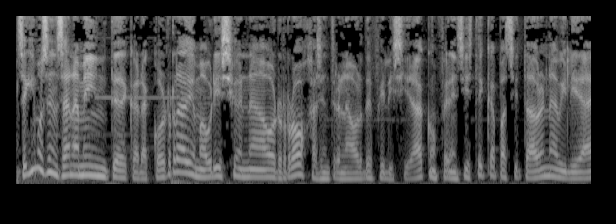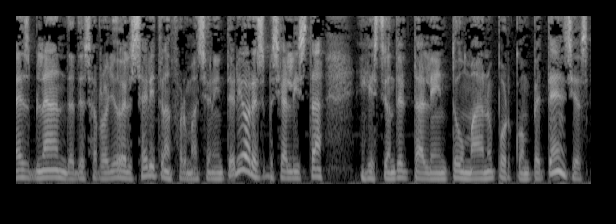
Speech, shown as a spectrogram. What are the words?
Seguimos en Sanamente de Caracol Radio. Mauricio Henao Rojas, entrenador de felicidad, conferencista y capacitador en habilidades blandas, desarrollo del ser y transformación interior, especialista en gestión del talento humano por competencias.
